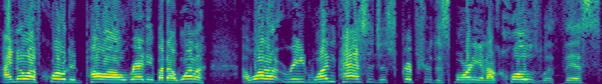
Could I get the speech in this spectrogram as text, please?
I know I've quoted Paul already, but I want to I want to read one passage of scripture this morning and I'll close with this.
